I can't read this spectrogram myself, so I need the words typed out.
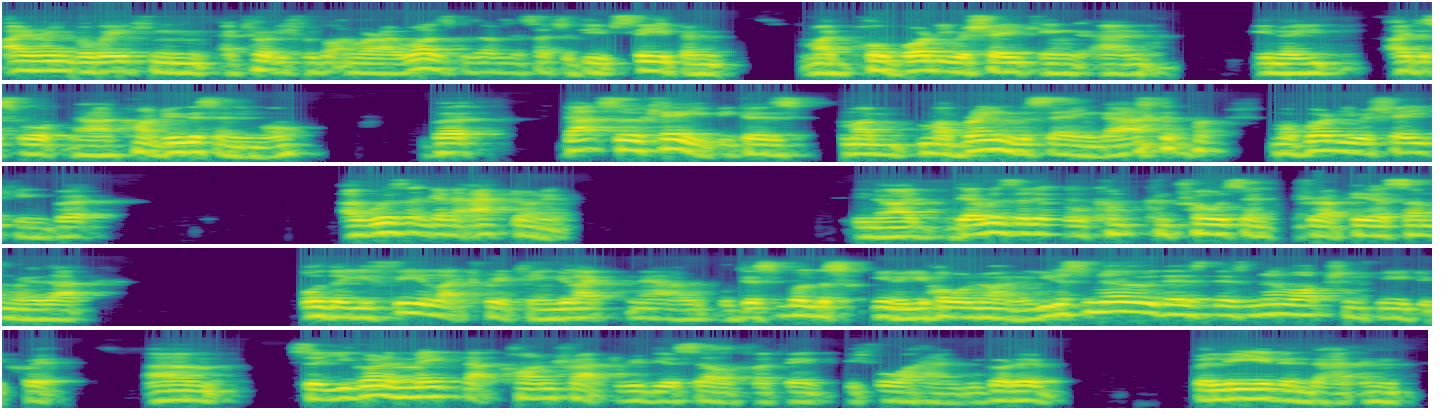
I remember waking. I totally forgotten where I was because I was in such a deep sleep and my whole body was shaking. And you know, you, I just thought, nah, I can't do this anymore. But that's okay because my my brain was saying that, my body was shaking, but I wasn't going to act on it. You know, I, there was a little com- control center up here somewhere that, although you feel like quitting, you're like, now nah, this will just, you know, you hold on, and you just know there's there's no option for you to quit. Um, so you got to make that contract with yourself. I think beforehand, you got to believe in that, and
